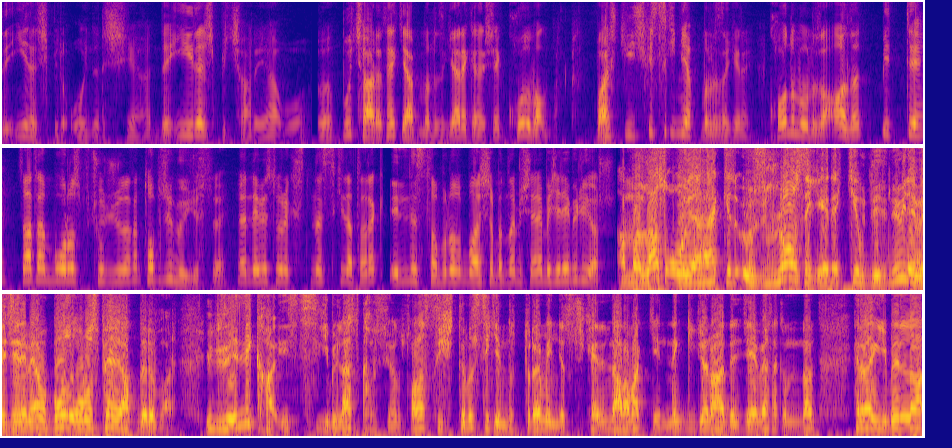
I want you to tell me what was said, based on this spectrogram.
ne iğrenç bir oynanış ya. Ne iğrenç bir çare ya. Bu, bu çare tek yapmanız gereken şey konum almak. Başka hiçbir skin yapmanıza gerek. Konumunuzu alın bitti. Zaten bu orospu çocuğu zaten topçu büyücüsü. Yani nefes sonrakisinden skill atarak elinin sabuna bulaşmadan bir şeyler becerebiliyor. Ama Last oynayan herkes özürlü olsa gerek ki bu dediğimi bile beceremeyen ama boz orospu evlatları var. 150 k istisi gibi last kasıyorsun. Sonra sıçtığımız skin tutturamayınca suçu kendini aramak yerine gidiyorsun ADC ve takımından herhangi birine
